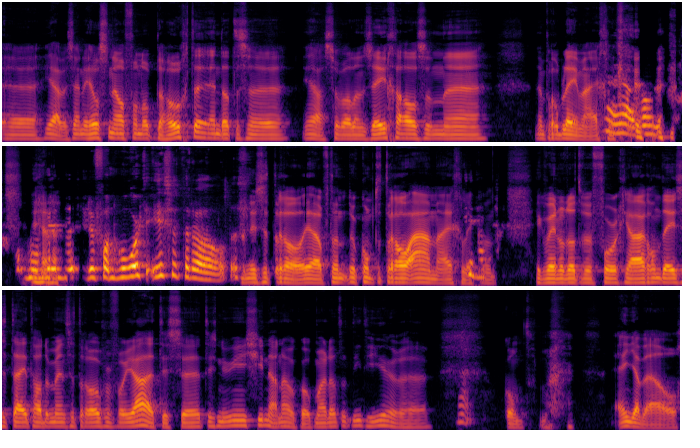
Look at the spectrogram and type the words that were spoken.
uh, ja, we zijn er heel snel van op de hoogte. En dat is uh, ja, zowel een zegen als een... Uh, een probleem eigenlijk. Ja, ja want op het moment ja. dat je ervan hoort, is het er al. Dus... Dan is het er al, ja. Of dan, dan komt het er al aan eigenlijk. Ja. Want ik weet nog dat we vorig jaar rond deze tijd hadden mensen het erover van... Ja, het is, uh, het is nu in China. Nou, ik hoop maar dat het niet hier uh, ja. komt. en jawel.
